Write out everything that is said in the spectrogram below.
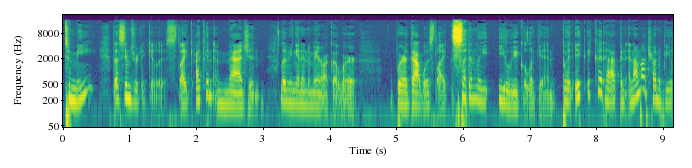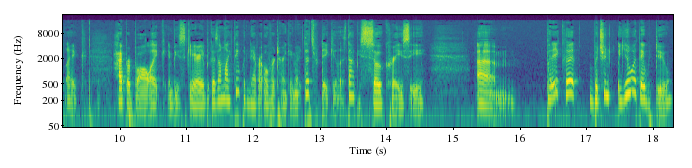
to me, that seems ridiculous. Like I couldn't imagine living in an America where where that was like suddenly illegal again. But it, it could happen. And I'm not trying to be like hyperbolic and be scary because I'm like, they would never overturn gay marriage. That's ridiculous. That'd be so crazy. Um, but it could. But you, you know what they would do?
